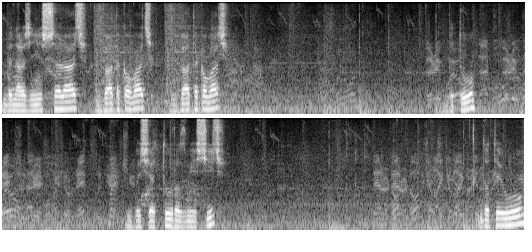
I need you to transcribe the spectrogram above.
Wy na razie nie strzelać. Wyatakować. Wyatakować. Wy tu. Wy się tu rozmieścić. Do tyłu.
